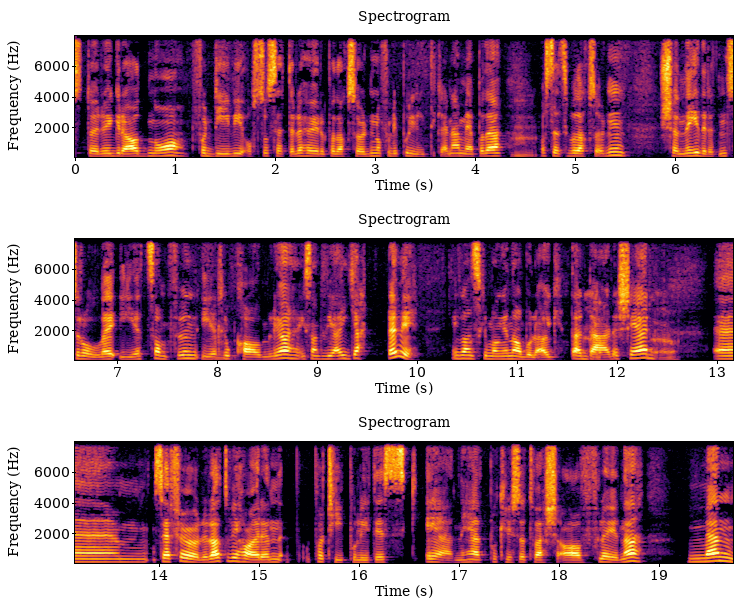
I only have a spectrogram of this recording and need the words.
større grad nå, fordi vi også setter det høyere på dagsordenen, og fordi politikerne er med på det og setter på dagsordenen, skjønner idrettens rolle i et samfunn, i et lokalmiljø. Ikke sant? Vi er hjertet, vi, i ganske mange nabolag. Det er der det skjer. Eh, så jeg føler at vi har en partipolitisk enighet på kryss og tvers av fløyene. Men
